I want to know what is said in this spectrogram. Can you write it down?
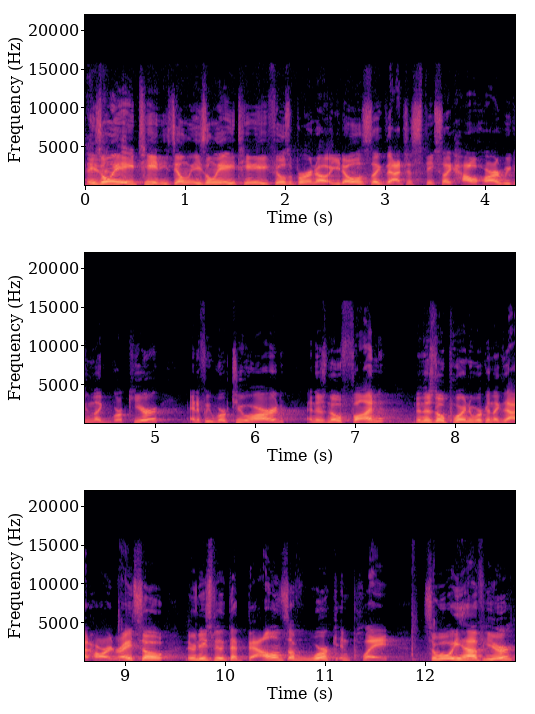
And he's only 18. He's only he's only 18. He feels a burnout. You know, it's like that just speaks like how hard we can like work here. And if we work too hard and there's no fun, then there's no point in working like that hard, right? So there needs to be like that balance of work and play. So what we have here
